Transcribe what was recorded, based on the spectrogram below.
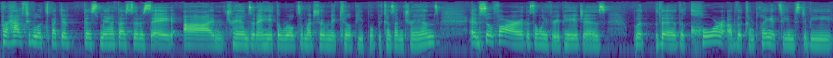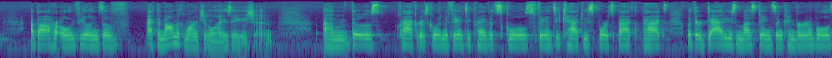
perhaps people expected this manifesto to say, I'm trans and I hate the world so much that I'm going to kill people because I'm trans. And so far, there's only three pages, but the, the core of the complaint seems to be about her own feelings of economic marginalization. Um, those crackers go into fancy private schools, fancy khaki sports backpacks with their daddy's Mustangs and convertibles,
